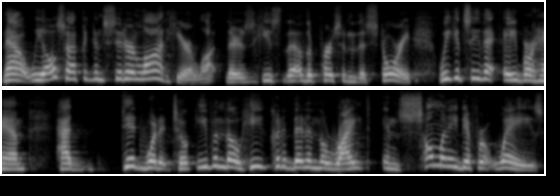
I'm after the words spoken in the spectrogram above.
Now, we also have to consider Lot here. Lot, there's, he's the other person in this story. We could see that Abraham had did what it took, even though he could have been in the right in so many different ways,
